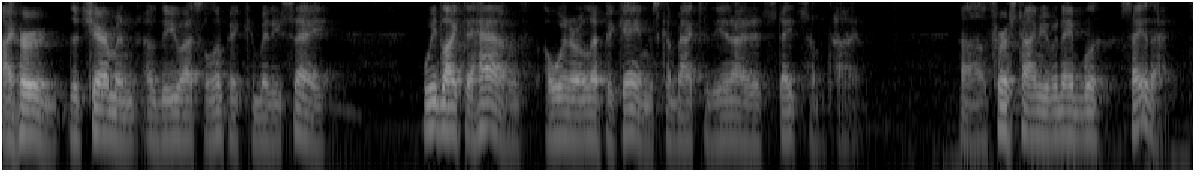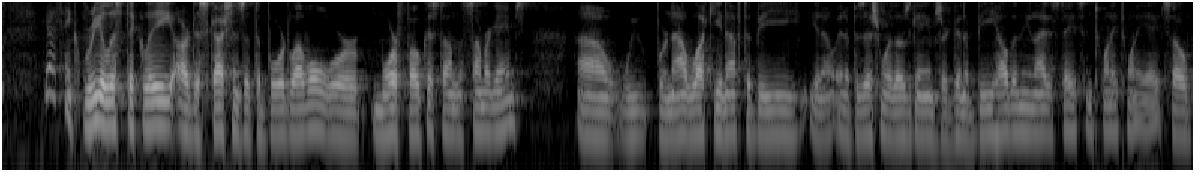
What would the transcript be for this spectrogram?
I heard the chairman of the U.S. Olympic Committee say, We'd like to have a Winter Olympic Games come back to the United States sometime. Uh, first time you've been able to say that. Yeah, I think realistically, our discussions at the board level were more focused on the summer games. Uh, we were now lucky enough to be, you know, in a position where those games are going to be held in the United States in 2028. So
